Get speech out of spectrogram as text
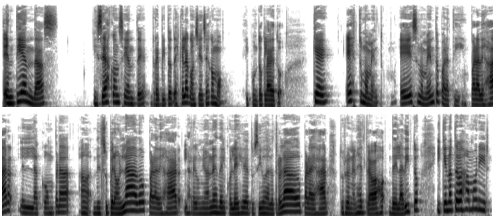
entiendas y seas consciente, repito, es que la conciencia es como el punto clave de todo, que es tu momento, es el momento para ti, para dejar la compra ah, del súper a un lado, para dejar las reuniones del colegio de tus hijos del otro lado, para dejar tus reuniones del trabajo de ladito y que no te vas a morir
